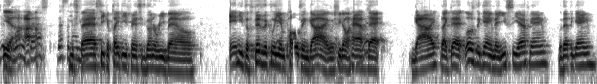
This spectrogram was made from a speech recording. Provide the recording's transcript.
If yeah, I, fast, that's the he's fast. Want. He can play defense. He's going to rebound, and he's a physically imposing guy, which we don't have that guy like that. What was the game? That UCF game Was that the game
